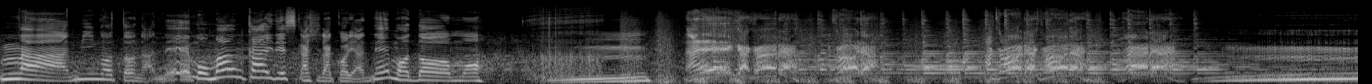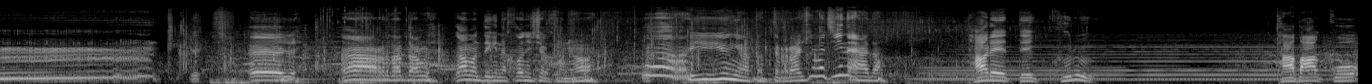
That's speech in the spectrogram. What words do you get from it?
まあ見事なねもう満開ですかしらこりゃね。もうどうもうんええかこらこらあこらこらこらうんええああだだ我慢できないここにしようここにああ湯気当たったら気持ちいいねあだ垂れてくるタバコ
